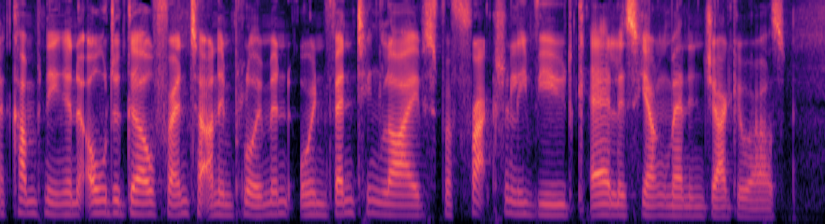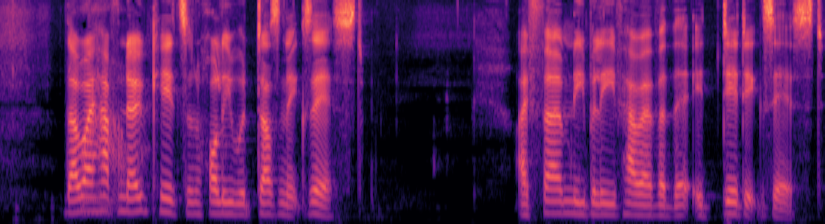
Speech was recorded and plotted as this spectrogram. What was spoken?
accompanying an older girlfriend to unemployment or inventing lives for fractionally viewed, careless young men in Jaguars. Though I have no kids and Hollywood doesn't exist. I firmly believe, however, that it did exist.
